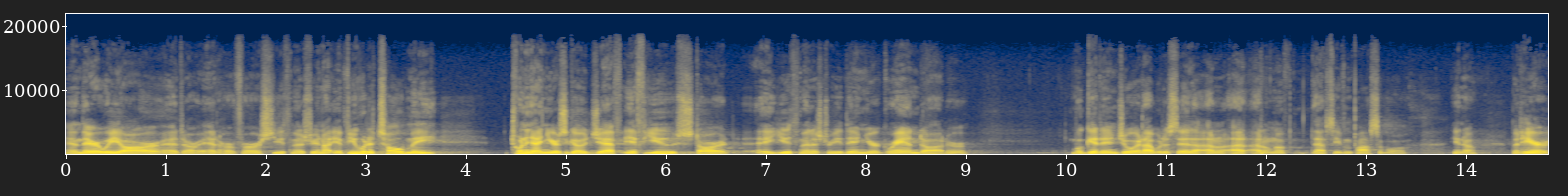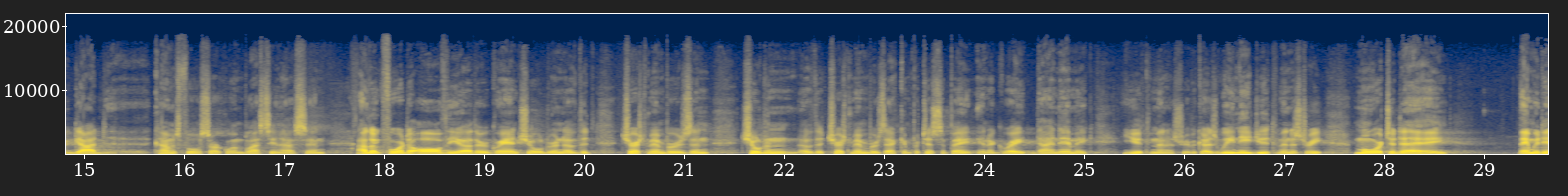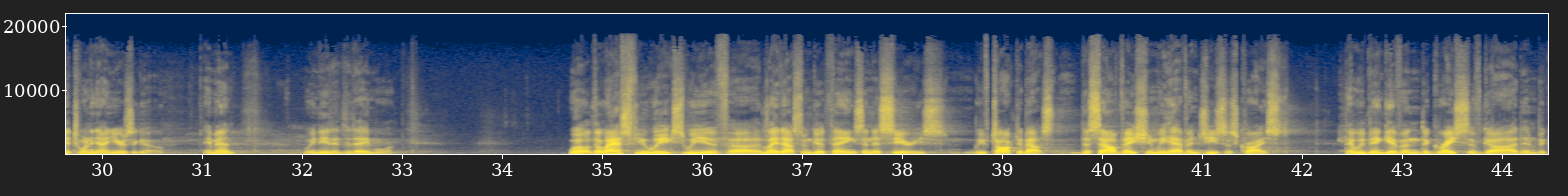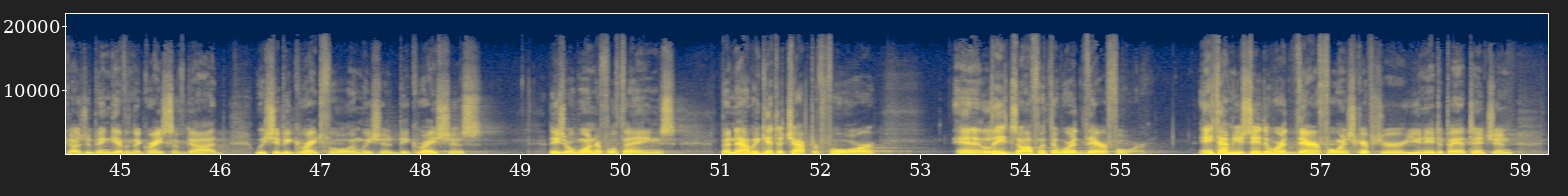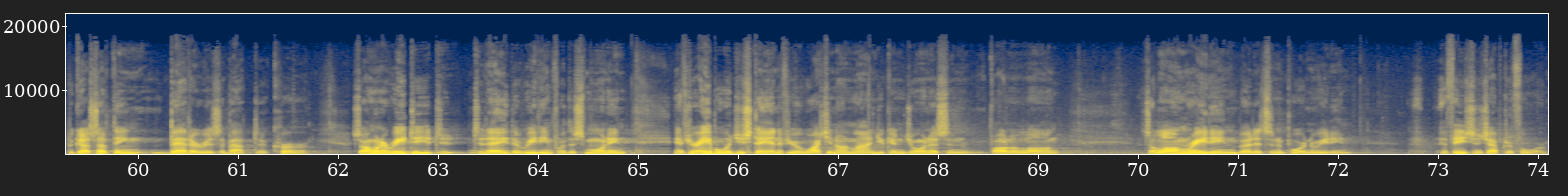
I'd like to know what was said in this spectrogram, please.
And there we are at, our, at her first youth ministry. And if you would have told me 29 years ago, Jeff, if you start a youth ministry, then your granddaughter will get to enjoy it, I would have said, I don't, I, I don't know if that's even possible, you know. But here, God comes full circle and blessing us. And I look forward to all the other grandchildren of the church members and children of the church members that can participate in a great dynamic youth ministry because we need youth ministry more today than we did 29 years ago. Amen? We need it today more. Well, the last few weeks we have uh, laid out some good things in this series. We've talked about the salvation we have in Jesus Christ that we've been given the grace of God, and because we've been given the grace of God, we should be grateful and we should be gracious. These are wonderful things. But now we get to chapter 4, and it leads off with the word therefore. Anytime you see the word therefore in Scripture, you need to pay attention because something better is about to occur. So I want to read to you today the reading for this morning. And if you're able, would you stand? If you're watching online, you can join us and follow along. It's a long reading, but it's an important reading. Ephesians chapter 4.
